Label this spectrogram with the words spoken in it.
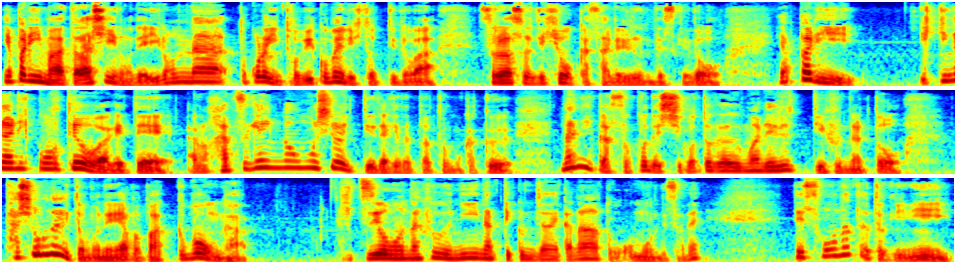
やっぱり今新しいので、いろんなところに飛び込める人っていうのは、それはそれで評価されるんですけど、やっぱり、いきなりこう手を挙げて、あの発言が面白いっていうだけだったらともかく、何かそこで仕事が生まれるっていう風になると、多少なりともね、やっぱバックボーンが必要な風になってくるんじゃないかなと思うんですよね。で、そうなった時に、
